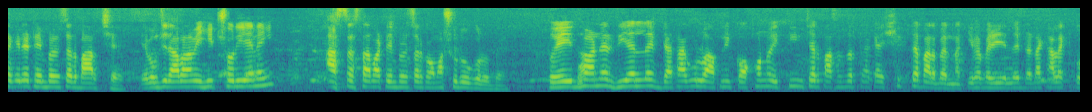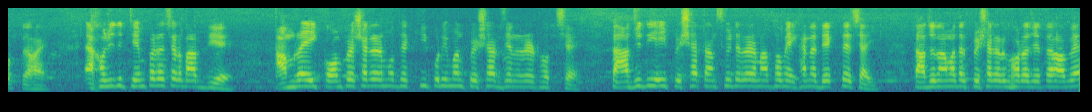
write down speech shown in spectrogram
সেকেন্ডে টেম্পারেচার বাড়ছে এবং যদি আবার আমি হিট সরিয়ে নেই, আস্তে আস্তে আবার টেম্পারেচার কমা শুরু করবে। তো এই ধরনের রিয়েল লাইফ ডাটাগুলো আপনি কখনোই তিন চার পাঁচ হাজার টাকায় শিখতে পারবেন না কীভাবে রিয়েল লাইফ ডাটা কালেক্ট করতে হয়। এখন যদি টেম্পারেচার বাদ দিয়ে আমরা এই কম্প্রেসারের মধ্যে কি পরিমাণ প্রেশার জেনারেট হচ্ছে তা যদি এই প্রেশার ট্রান্সমিটারের মাধ্যমে এখানে দেখতে চাই তার জন্য আমাদের প্রেশারের ঘরে যেতে হবে।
